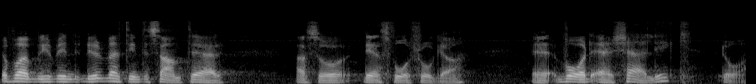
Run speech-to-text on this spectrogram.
Det är väldigt intressant det här. alltså det är en svår fråga. Eh, vad är kärlek då?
